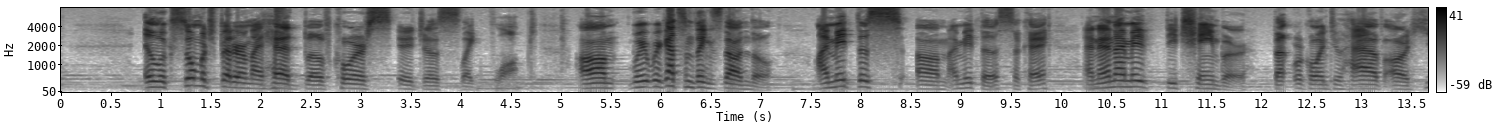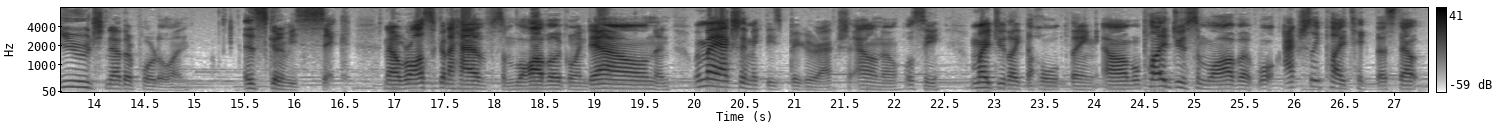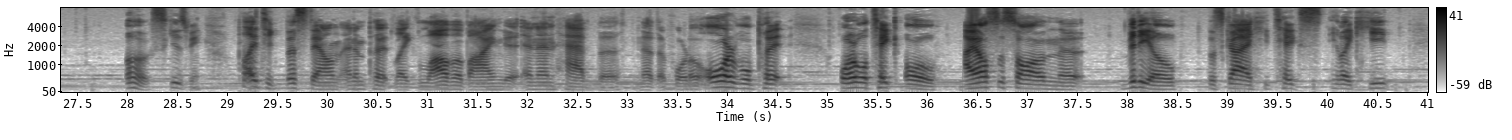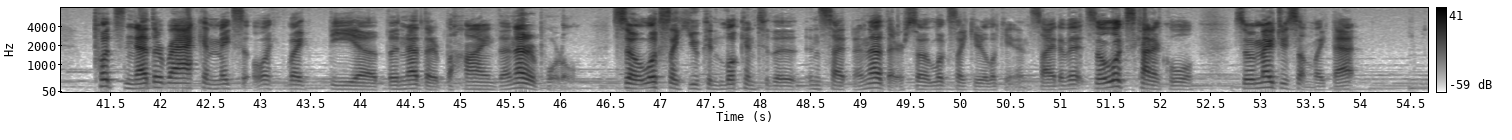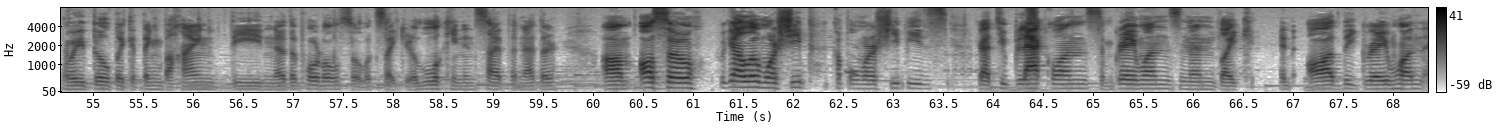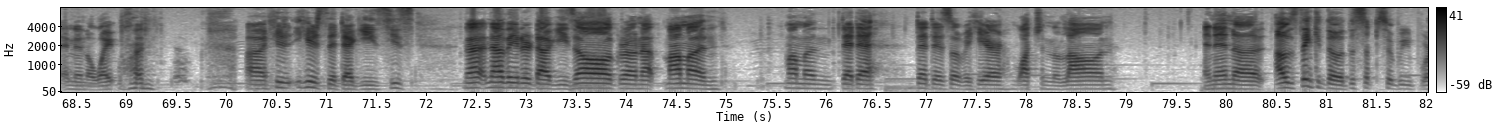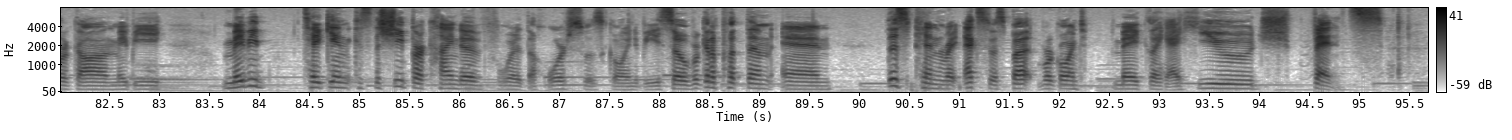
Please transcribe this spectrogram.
it looks so much better in my head, but of course, it just, like, flopped. Um, we, we got some things done, though. I made this, um, I made this, okay? And then I made the chamber that we're going to have our huge nether portal in. It's gonna be sick. Now, we're also gonna have some lava going down, and we might actually make these bigger, actually. I don't know. We'll see. We might do, like, the whole thing. Um, we'll probably do some lava. We'll actually probably take this out. Oh, excuse me probably take this down and then put like lava behind it and then have the nether portal. Or we'll put, or we'll take, oh, I also saw in the video, this guy, he takes, he like, he puts netherrack and makes it look like the, uh, the nether behind the nether portal. So it looks like you can look into the inside the nether. So it looks like you're looking inside of it. So it looks kind of cool. So we might do something like that Where we build like a thing behind the nether portal so it looks like you're looking inside the nether um, also we got a little more sheep couple more sheepies. We got two black ones some gray ones and then like an oddly gray one and then a white one. Uh, here, here's the doggies. He's now, now the other doggies all grown up. Mama and mama and dada dada's over here watching the lawn. And then uh, I was thinking though this episode we'd work on maybe maybe taking because the sheep are kind of where the horse was going to be. So we're gonna put them in this pin right next to us but we're going to make like a huge fence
